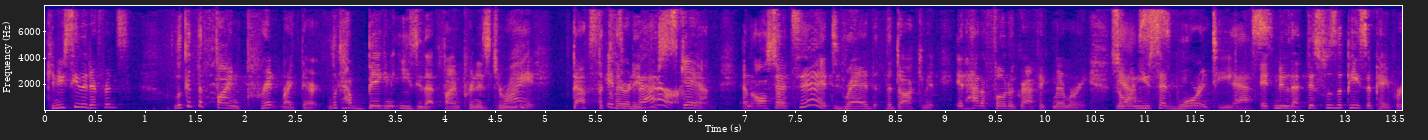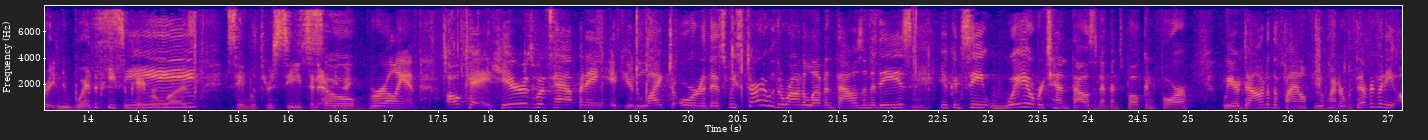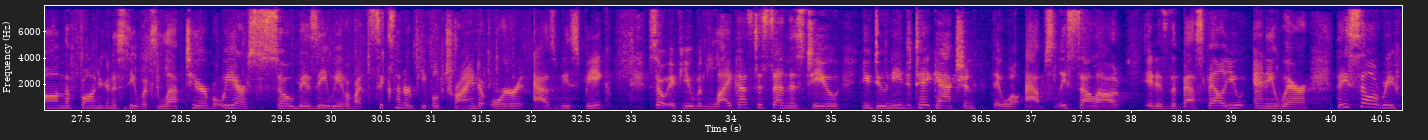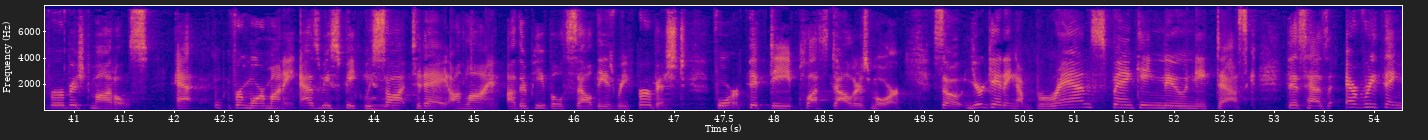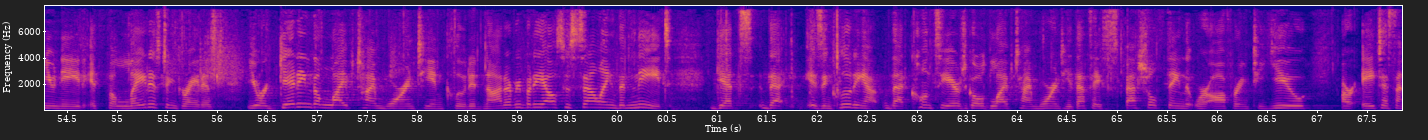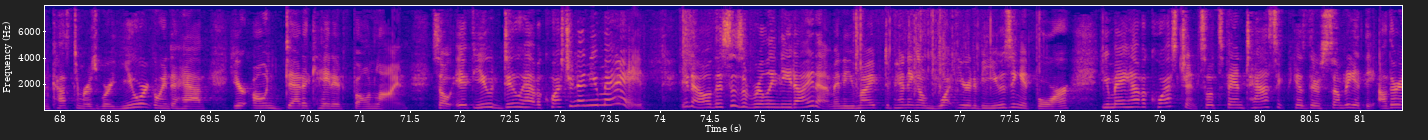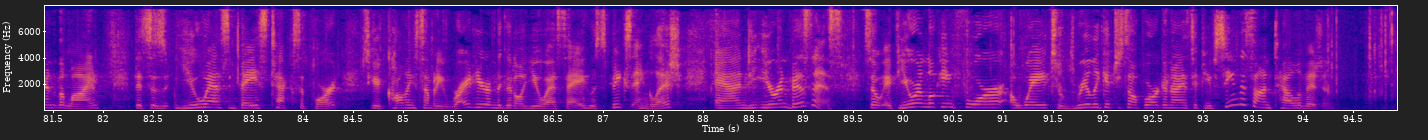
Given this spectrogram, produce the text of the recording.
Can you see the difference? Look at the fine print right there. Look how big and easy that fine print is to Right. read. That's the clarity of your scan. And also, That's it. read the document. It had a photographic memory. So when you said warranty, Yes. it knew that this was the piece of paper. It knew where the piece of paper was. Same with receipts and so everything. brilliant. Okay, here's what's happening. If you'd like to order this, we started with around 11,000 of these. Mm-hmm. You can see way over 10,000 have been spoken for. We are down to the final few hundred. With everybody on the phone, you're going to see what's left here, but we are so busy. We have about 600 people trying to order it as we speak. So if you would like us to send this to you, you do need to take action. They will absolutely sell out. It is the best value anywhere. They sell refurbished models at, for more money as we speak. We saw it today online. Other people sell these refurbished for 50 plus dollars more. So you're getting a brand spanking new Neat Desk. This has everything you need. It's the latest and greatest. You're getting the lifetime warranty included. Not everybody else who's selling the Neat gets that is including a, that concierge gold lifetime warranty. That's a special thing that we're offering to you, our HSN customers, where you are going to have your own dedicated phone line. So if you do have a question, and you may, you know, this is a really neat item, and you might, depending on what you're going to be using it for, you may have a question. So it's fantastic because there's somebody at the other end of the line. This is U.S.-based tech support. So you're calling somebody right here in the good old USA who speaks English, and you're in business. So if you are looking for a way to really get yourself organized, if you've seen this on television,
